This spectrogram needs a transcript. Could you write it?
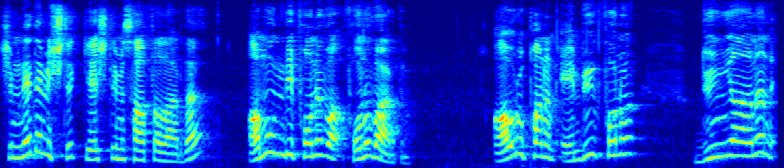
Şimdi ne demiştik geçtiğimiz haftalarda? Amundi fonu, fonu vardı. Avrupa'nın en büyük fonu, dünyanın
